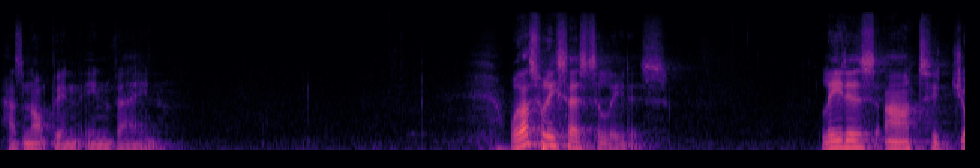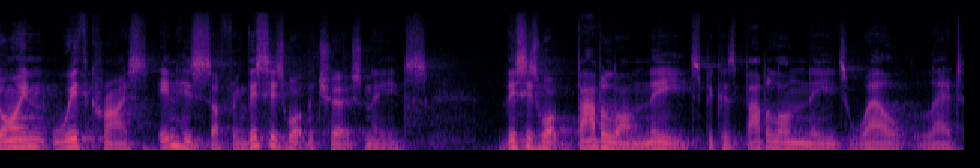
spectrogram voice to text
has not been in vain. Well, that's what he says to leaders. Leaders are to join with Christ in his suffering. This is what the church needs. This is what Babylon needs because Babylon needs well led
